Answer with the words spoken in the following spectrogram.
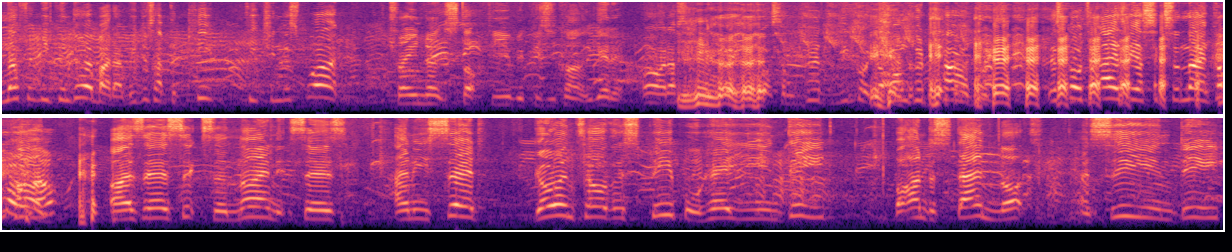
nothing we can do about that. We just have to keep teaching this word. Train don't stop for you because you can't get it. Oh, that's a good. You got some good. You got your own good parable. Let's go to Isaiah six and nine. Come on now. Isaiah 6 and 9 it says, And he said, Go and tell this people, hear ye indeed, but understand not, and see ye indeed,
